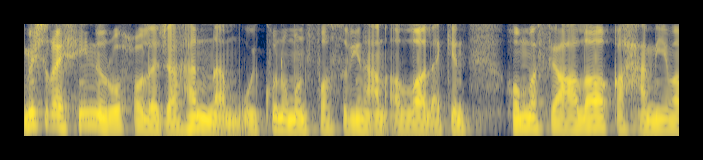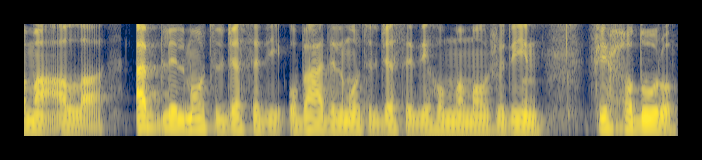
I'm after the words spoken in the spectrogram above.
مش رايحين يروحوا لجهنم ويكونوا منفصلين عن الله لكن هم في علاقة حميمة مع الله. قبل الموت الجسدي وبعد الموت الجسدي هم موجودين في حضوره.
